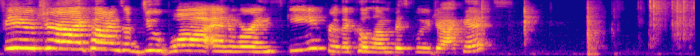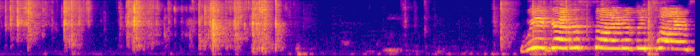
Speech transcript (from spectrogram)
Future icons of Dubois and Werenski for the Columbus Blue Jackets. We've got a sign of the times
